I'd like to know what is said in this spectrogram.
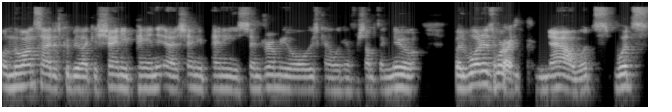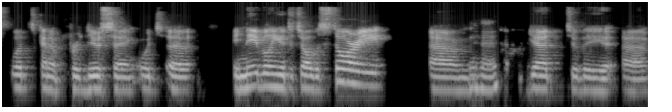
on the one side, it could be like a shiny penny, uh, shiny penny syndrome. You're always kind of looking for something new. But what is working now? What's what's what's kind of producing, which uh, enabling you to tell the story, um, mm-hmm. get to the uh,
